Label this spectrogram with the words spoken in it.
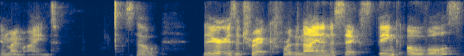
in my mind. So there is a trick for the nine and the six. Think ovals.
